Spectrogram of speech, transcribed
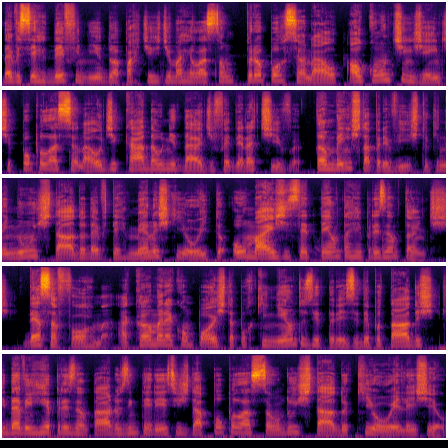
deve ser definido a partir de uma relação proporcional ao contingente populacional de cada unidade federativa. Também está previsto que nenhum estado deve ter menos que 8 ou mais de 70 representantes. Dessa forma, a Câmara é composta por 513 deputados que devem representar os interesses da população do estado que o elegeu.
